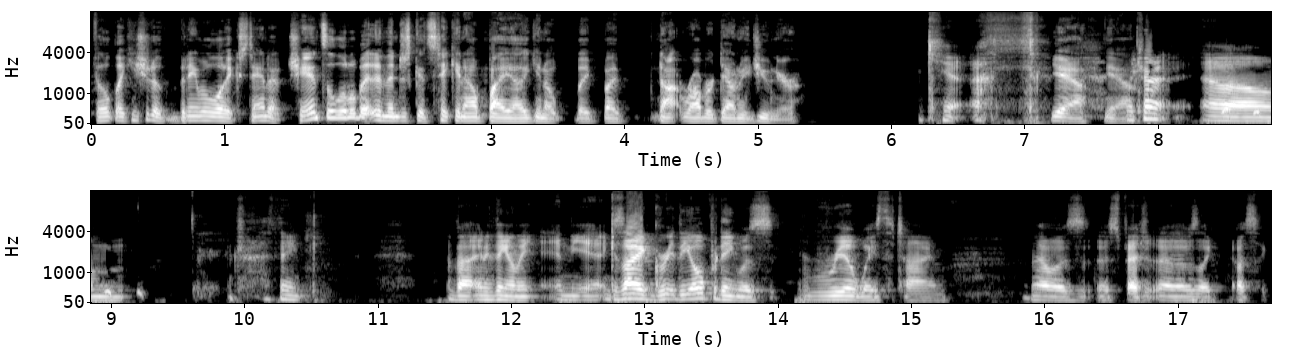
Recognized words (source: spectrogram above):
felt like he should have been able to like stand a chance a little bit, and then just gets taken out by uh, you know like by not Robert Downey Jr. Yeah, Yeah, yeah. I'm trying. Um, I'm trying to think about anything on the in the end because I agree. The opening was real waste of time. That was especially. That was like I was like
